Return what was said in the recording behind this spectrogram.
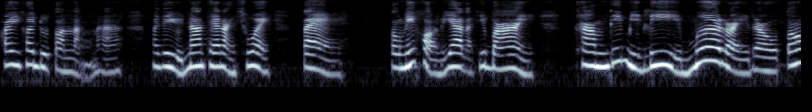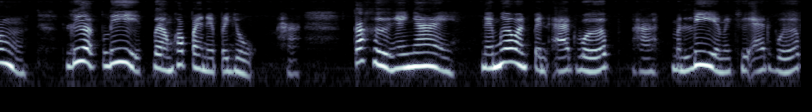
ค่อยๆดูตอนหลังนะคะมันจะอยู่หน้าแท้หลังช่วย แต่ตรงนี้ขออนุญาตอธิบายคำที่มีลี่เมื่อไหร่เราต้องเลือกลี่เติมเข้าไปในประโยคนะคะก็คือง่ายๆ ในเมื่อมันเป็น adverb นะคะมันลี่มันคือ adverb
